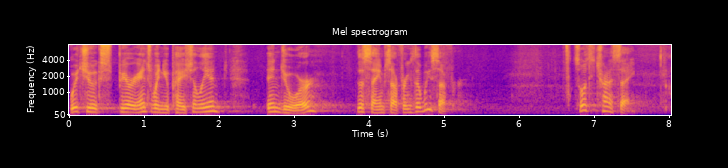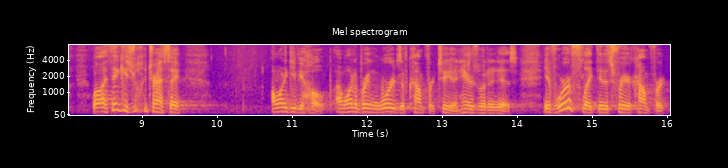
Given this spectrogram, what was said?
which you experience when you patiently endure the same sufferings that we suffer. So, what's he trying to say? Well, I think he's really trying to say, I want to give you hope. I want to bring words of comfort to you. And here's what it is if we're afflicted, it's for your comfort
